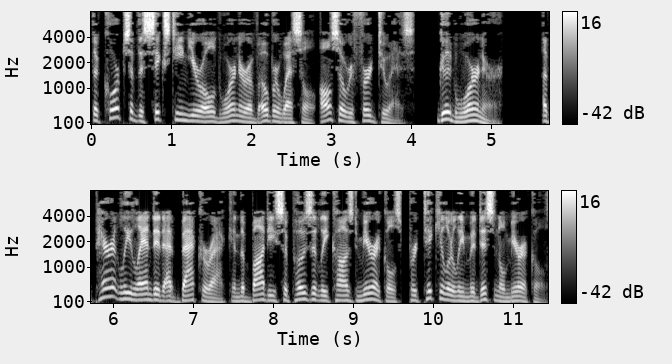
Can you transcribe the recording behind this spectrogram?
The corpse of the 16-year-old Werner of Oberwesel also referred to as Good Werner apparently landed at Bacharach and the body supposedly caused miracles, particularly medicinal miracles.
